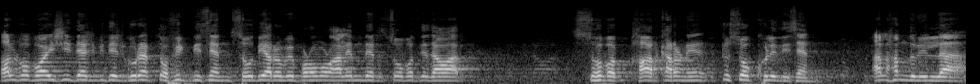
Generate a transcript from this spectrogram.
অল্প বয়সী দেশ বিদেশ ঘুরার তফিক দিছেন। সৌদি আরবে বড় বড় আলেমদের সোহবতে যাওয়ার সোহবত হওয়ার কারণে একটু চোখ খুলে দিছেন। আলহামদুলিল্লাহ,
